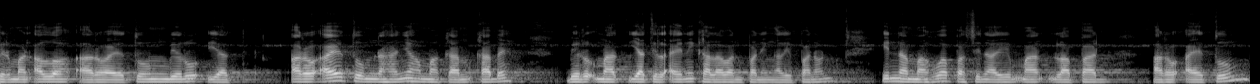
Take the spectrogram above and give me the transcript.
firman Allah aroum biru Aro'aitum nahanya makam kabeh. Birumat yatil aini kalawan paningali panon. Inna ma huwa pasinari lapad. Aro'aitum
